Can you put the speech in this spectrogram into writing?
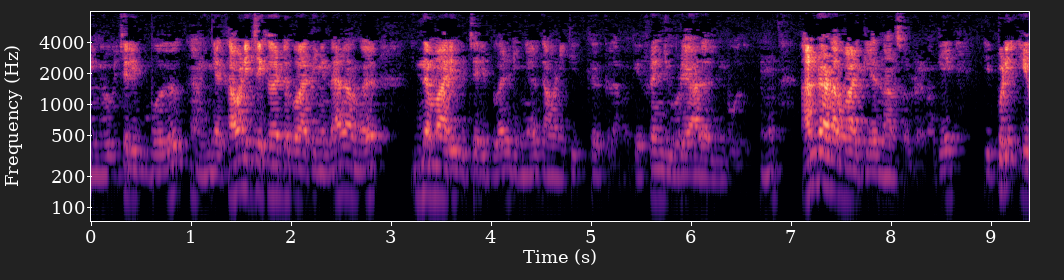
நீங்க உச்சரிக்கும் போது நீங்க கவனிச்சு கேட்டு பார்த்தீங்கன்னா அவங்க இந்த மாதிரி உச்சரிப்புகள் நீங்கள் கவனிக்க கேட்கலாம். ஓகே பிரெஞ்சு உரையாடலின் போது. அன்றாட வாழ்க்கையில நான் சொல்றேன். ஓகே இப்படி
